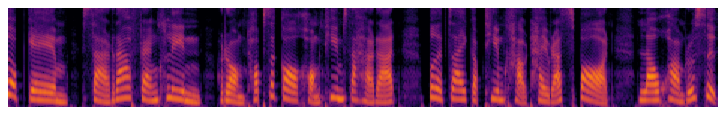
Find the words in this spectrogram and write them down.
จบเกม ซาร่าแฟรงคลิน รองท็อปสกอร์ของทีมสหรัฐ เปิดใจกับทีมข่าวไทยรัฐสปอร์ต เล่าความรู้สึก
